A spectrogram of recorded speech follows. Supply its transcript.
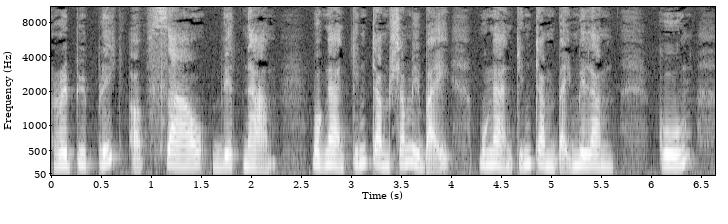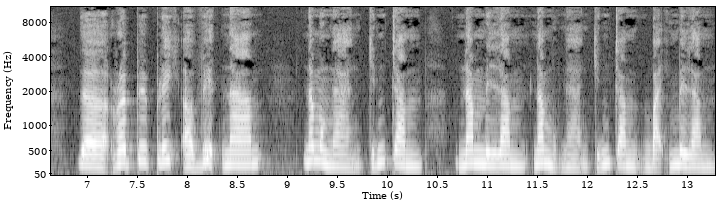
Republic of South Vietnam 1967-1975, cuốn The Republic of Vietnam năm 1955 năm 1975,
